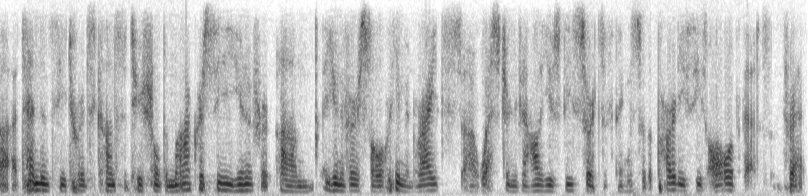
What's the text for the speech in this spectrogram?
uh, tendency towards constitutional democracy, univer- um, universal human rights, uh, Western values, these sorts of things. So the party sees all of that as a threat.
